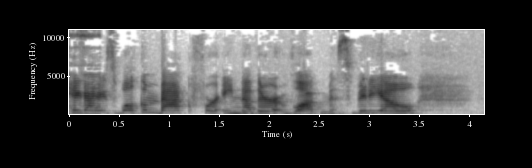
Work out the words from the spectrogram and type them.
Hey guys, welcome back for another Vlogmas video.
